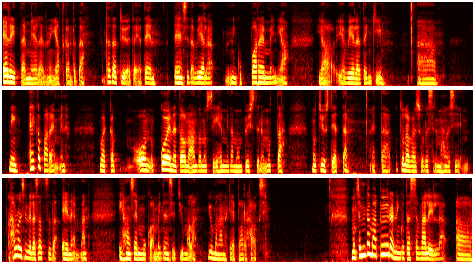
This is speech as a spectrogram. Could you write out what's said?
erittäin mielelläni jatkan tätä, tätä työtä ja teen, teen sitä vielä niin kuin paremmin ja, ja, ja vielä jotenkin, ää, niin, ehkä paremmin vaikka on, koen, että on antanut siihen, mitä oon pystynyt, mutta, mutta just, että, että tulevaisuudessa niin mä haluaisin, haluaisin vielä satsata enemmän ihan sen mukaan, miten sit Jumala, Jumala näkee parhaaksi. Mutta se, mitä mä pyydän niin tässä välillä, uh,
